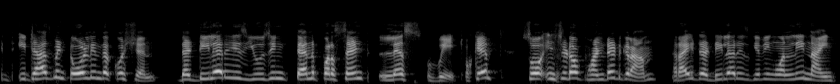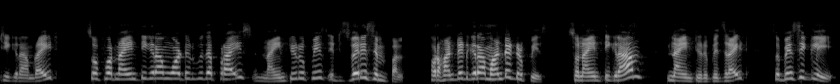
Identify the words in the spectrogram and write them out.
it, it has been told in the question, the dealer is using 10% less weight, okay? So instead of 100 gram, right, the dealer is giving only 90 gram, right? So for 90 gram, what will be the price? 90 rupees. It's very simple. For 100 gram, 100 rupees. So 90 gram, 90 rupees, right? So basically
